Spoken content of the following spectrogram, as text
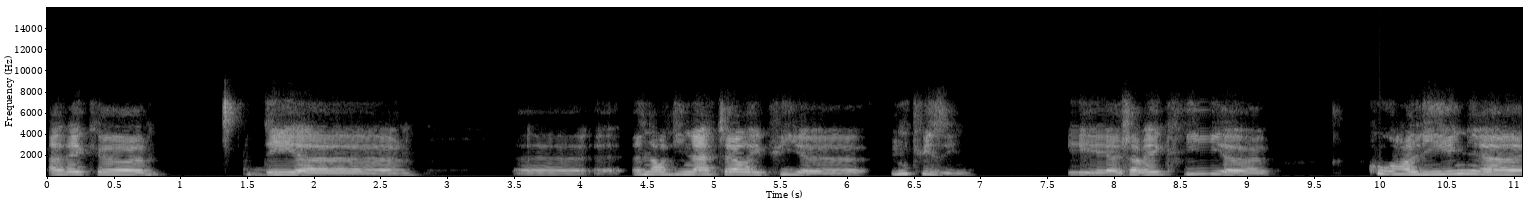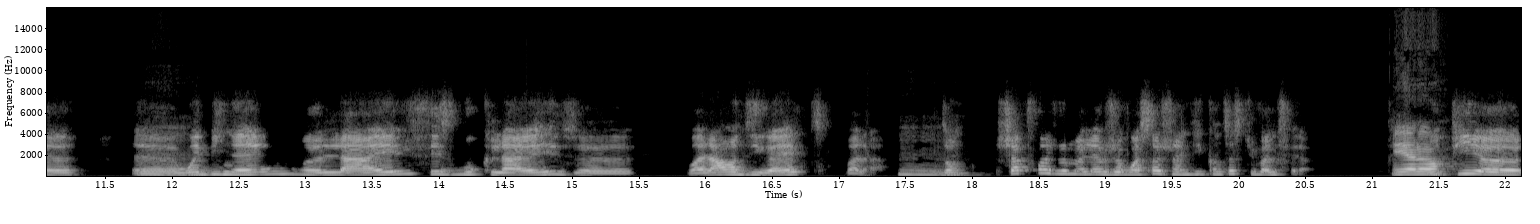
avec euh, des, un ordinateur et puis une cuisine. Et j'avais écrit cours en ligne, hmm. webinaire, live, Facebook live, voilà, en direct, voilà. Hmm. Donc, chaque fois que je me lève, je vois ça, je me dis, quand est-ce que tu vas le faire? Et alors? Et puis, euh,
